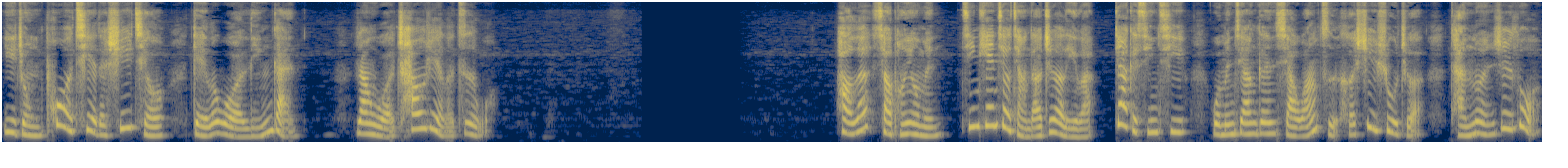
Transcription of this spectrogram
一种迫切的需求给了我灵感，让我超越了自我。好了，小朋友们，今天就讲到这里了。下个星期我们将跟小王子和叙述者谈论日落。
